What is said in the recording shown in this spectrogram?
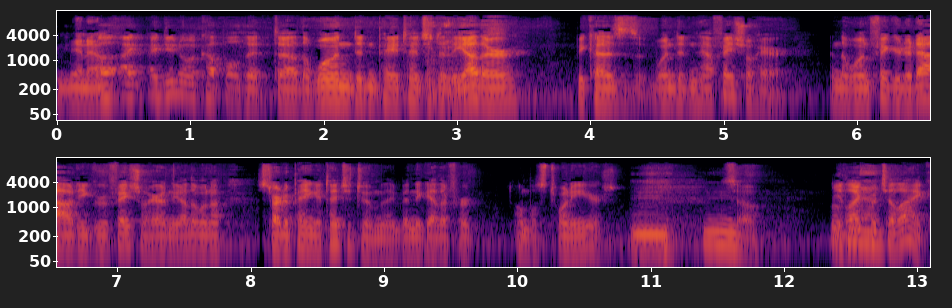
You know. Well, I, I do know a couple that uh, the one didn't pay attention to the other because one didn't have facial hair. And the one figured it out, he grew facial hair, and the other one uh, started paying attention to him. They've been together for almost 20 years. Mm-hmm. So you like what you like.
